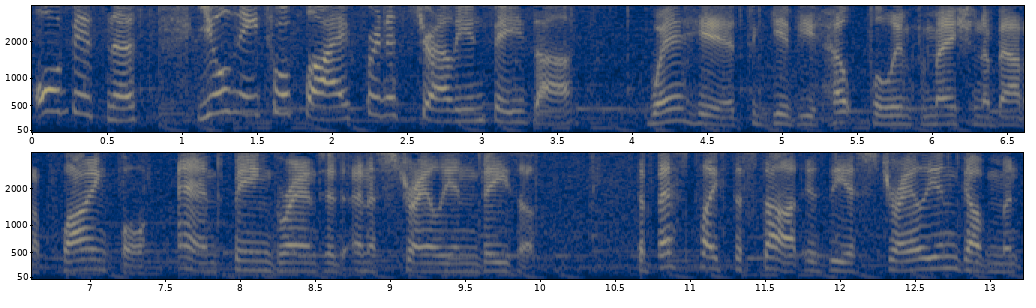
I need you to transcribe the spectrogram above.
or business, you'll need to apply for an Australian visa. We're here to give you helpful information about applying for and being granted an Australian visa. The best place to start is the Australian Government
